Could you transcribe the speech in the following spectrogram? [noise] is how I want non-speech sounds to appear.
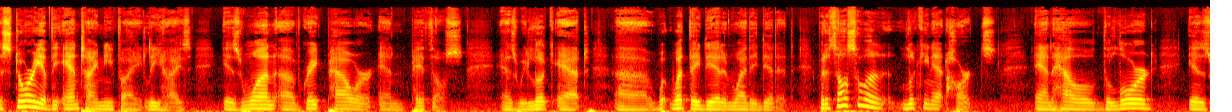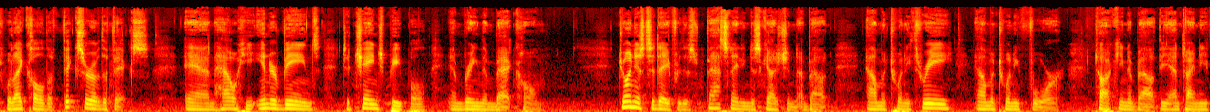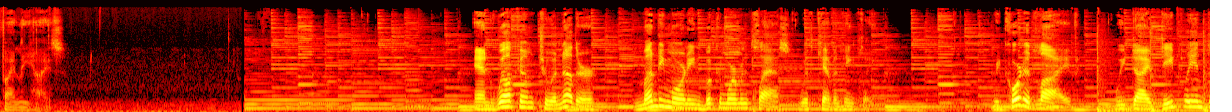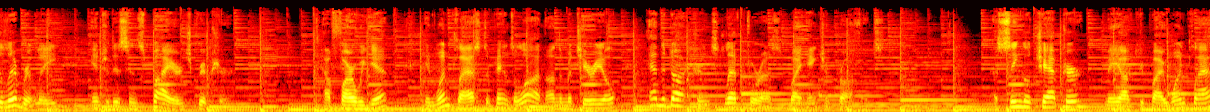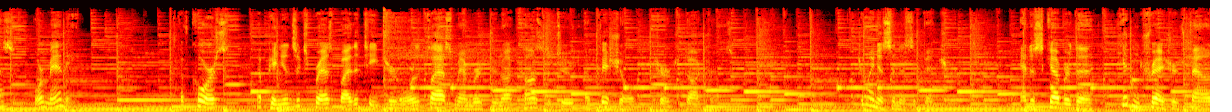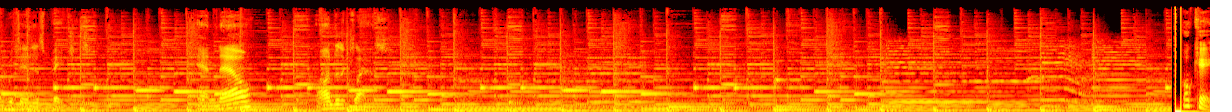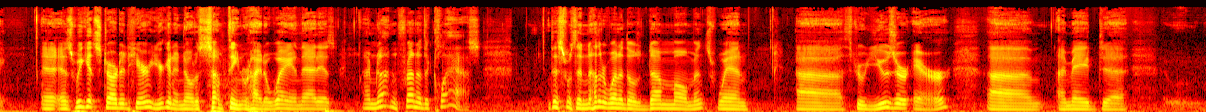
The story of the anti Nephi Lehis is one of great power and pathos as we look at uh, what, what they did and why they did it. But it's also a looking at hearts and how the Lord is what I call the fixer of the fix and how he intervenes to change people and bring them back home. Join us today for this fascinating discussion about Alma 23, Alma 24, talking about the anti Nephi Lehis. And welcome to another Monday morning Book of Mormon class with Kevin Hinckley. Recorded live, we dive deeply and deliberately into this inspired scripture. How far we get in one class depends a lot on the material and the doctrines left for us by ancient prophets. A single chapter may occupy one class or many. Of course, opinions expressed by the teacher or the class members do not constitute official church doctrines. Join us in this adventure and discover the hidden treasures found within its pages. And now, on to the class. Okay, as we get started here, you're going to notice [laughs] something right away, and that is I'm not in front of the class. This was another one of those dumb moments when, uh, through user error, um, I made uh,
